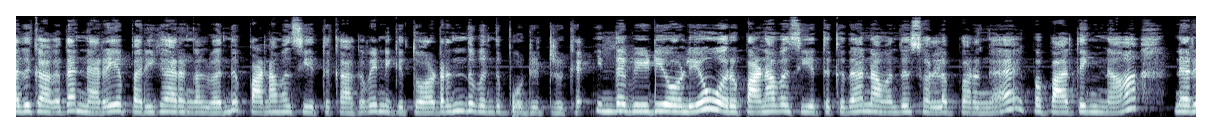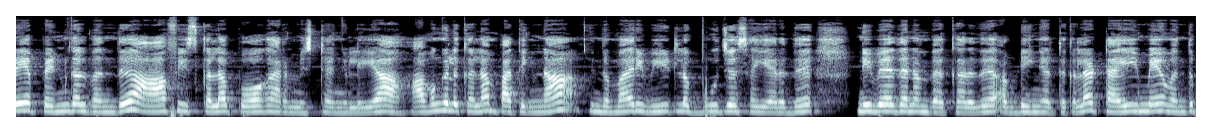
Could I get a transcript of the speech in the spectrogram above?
அதுக்காக தான் நிறைய பரிகாரங்கள் வந்து பணவசியத்துக்காகவே இன்றைக்கி தொடர்ந்து வந்து போட்டுட்ருக்கேன். இந்த வீடியோலையும் ஒரு பணவசியத்துக்கு தான் நான் வந்து சொல்ல போகிறேங்க இப்போ பார்த்தீங்கன்னா நிறைய பெண்கள் வந்து ஆஃபீஸ்க்கெல்லாம் போக ஆரம்பிச்சிட்டாங்க இல்லையா? அவங்களுக்கெல்லாம் பார்த்தீங்கன்னா இந்த மாதிரி வீட்டில் பூஜை செய்கிறது நிவேதனம் வைக்கிறது அப்படிங்கிறதுக்கெல்லாம் டைமே வந்து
